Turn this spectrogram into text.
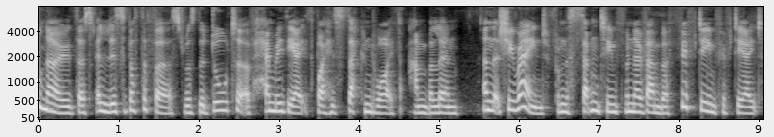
all know that Elizabeth I was the daughter of Henry VIII by his second wife, Anne Boleyn, and that she reigned from the 17th of November 1558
